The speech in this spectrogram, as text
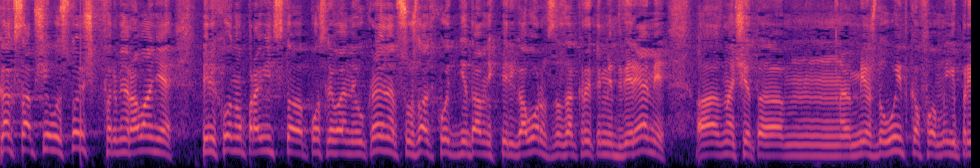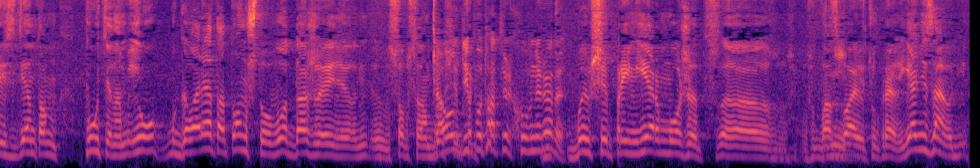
как сообщил источник, формирование переходного правительства после войны Украины обсуждать в ходе недавних переговоров за закрытыми дверями а, значит, эм, между Уиткофом и президентом Путиным. И говорят о том, что вот даже, э, собственно, А бывший он депутат Верховной Рады? бывший премьер может э, возглавить Украину. Я не знаю.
